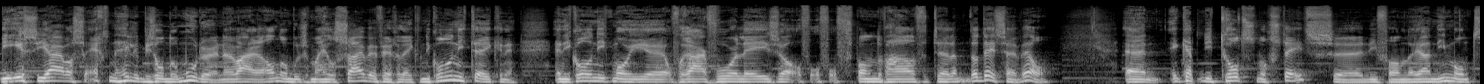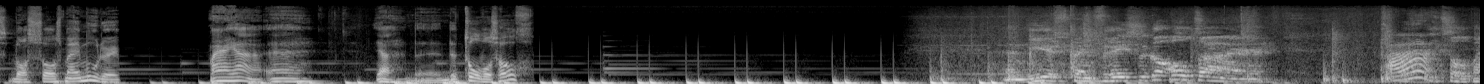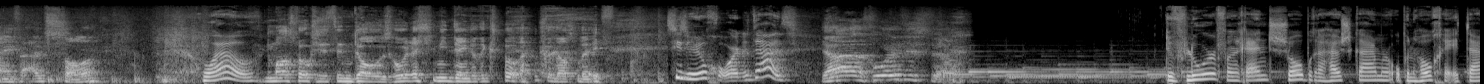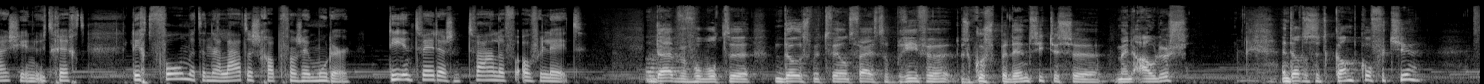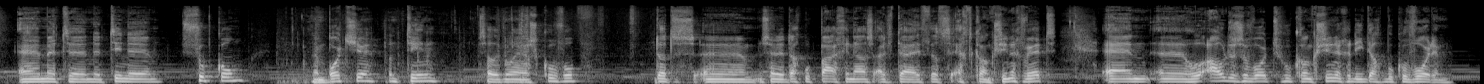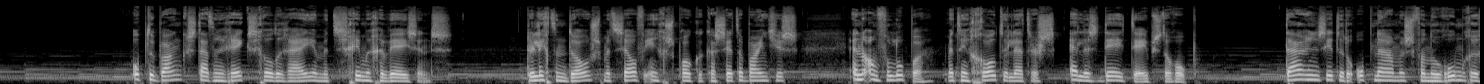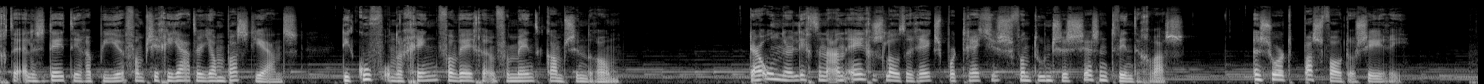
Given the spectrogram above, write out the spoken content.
Die eerste jaar was ze echt een hele bijzondere moeder. En er waren andere moeders maar heel saai bij vergeleken. Want die konden niet tekenen. En die konden niet mooi uh, of raar voorlezen of, of, of, spannende verhalen vertellen. Dat deed zij wel. En ik heb die trots nog steeds. Uh, die van, uh, ja, niemand was zoals mijn moeder. Maar ja, ja de, de tol was hoog. En hier is mijn vreselijke altaar. Ah. Ik zal het maar even uitstallen. Wauw. Normaal gesproken zit het in doos, hoor. Dat je niet denkt dat ik zo dag leef. Het ziet er heel geordend uit. Ja, geordend is het wel. De vloer van Rijns sobere huiskamer op een hoge etage in Utrecht... ligt vol met de nalatenschap van zijn moeder... die in 2012 overleed. Daar hebben we bijvoorbeeld uh, een doos met 250 brieven. Dus correspondentie tussen uh, mijn ouders. En dat is het kampkoffertje. Uh, met een tinnen soepkom. Een bordje van tin. Daar zat ik nog ergens koef op. Dat is, zijn de dagboekpagina's uit de tijd dat ze echt krankzinnig werd. En hoe ouder ze wordt, hoe krankzinniger die dagboeken worden. Op de bank staat een reeks schilderijen met schimmige wezens. Er ligt een doos met zelf ingesproken cassettebandjes... en enveloppen met in grote letters LSD-tapes erop. Daarin zitten de opnames van de roemruchte LSD-therapieën... van psychiater Jan Bastiaans... die Koef onderging vanwege een vermeend kampsyndroom. Daaronder ligt een aaneengesloten reeks portretjes... van toen ze 26 was. Een soort pasfotoserie.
